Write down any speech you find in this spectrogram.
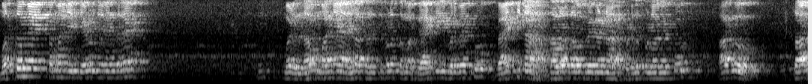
ಮತ್ತೊಮ್ಮೆ ತಮ್ಮಲ್ಲಿ ಕೇಳುವುದೇನೆಂದರೆ ನಾವು ಮಾನ್ಯ ಎಲ್ಲ ಸದಸ್ಯರು ತಮ್ಮ ಬ್ಯಾಂಕಿಗೆ ಬರಬೇಕು. ಬ್ಯಾಂಕಿನ ಸಾಲ ಸೌಲಭ್ಯಗಳನ್ನ ಪಡೆದುಕೊಳ್ಳಬೇಕು. ಹಾಗೂ ಸಾಲ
